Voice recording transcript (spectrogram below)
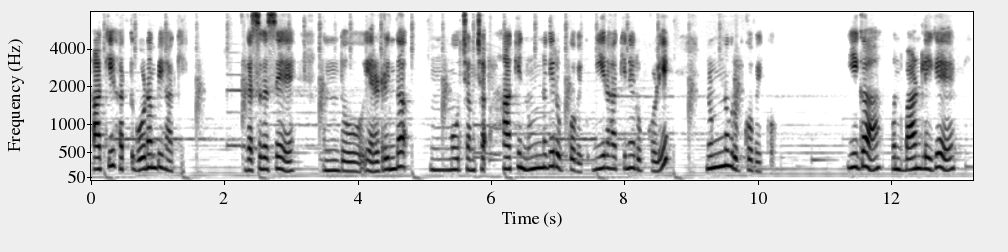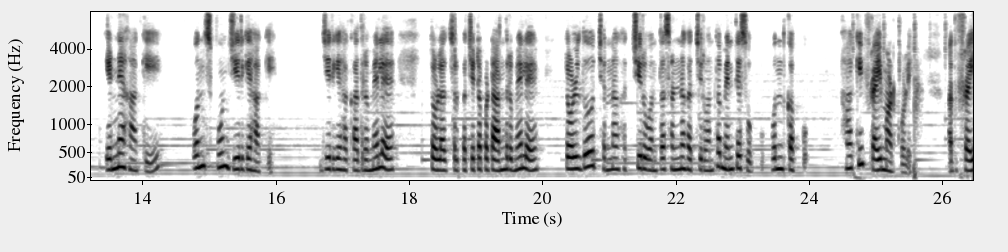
ಹಾಕಿ ಹತ್ತು ಗೋಡಂಬಿ ಹಾಕಿ. ಗಸಗಸೆ ಒಂದು ಎರಡರಿಂದ ಮೂರು ಚಮಚ ಹಾಕಿ ನುಣ್ಣಗೆ ರುಬ್ಕೋಬೇಕು. ನೀರು ಹಾಕಿನೇ ರುಬ್ಕೊಳ್ಳಿ, ನುಣ್ಣಗೆ ರುಬ್ಕೋಬೇಕು. ಈಗ ಒಂದು ಬಾಣಲಿಗೆ ಎಣ್ಣೆ ಹಾಕಿ, ಒಂದು ಸ್ಪೂನ್ ಜೀರಿಗೆ ಹಾಕಿ. ಜೀರಿಗೆ ಹಾಕಾದ್ರ ಮೇಲೆ ತೊಳೆದು ಸ್ವಲ್ಪ ಚಿಟಪಟ ಅಂದ್ರ ಮೇಲೆ ತೊಳೆದು ಚೆನ್ನಾಗಿ ಹಚ್ಚಿರುವಂಥ ಸಣ್ಣಗೆ ಹಚ್ಚಿರುವಂಥ ಮೆಂತ್ಯ ಸೊಪ್ಪು ಒಂದು ಕಪ್ಪು ಹಾಕಿ ಫ್ರೈ ಮಾಡ್ಕೊಳ್ಳಿ. ಅದು ಫ್ರೈ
